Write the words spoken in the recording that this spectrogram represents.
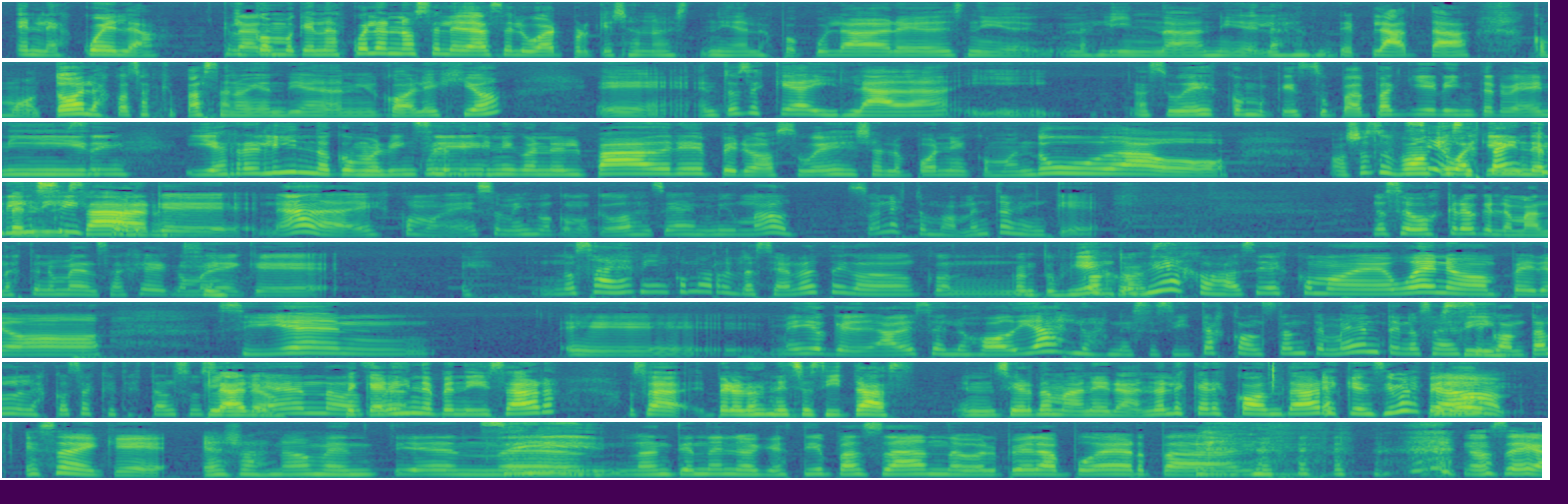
en la escuela. Y como que en la escuela no se le da ese lugar porque ella no es ni de los populares, ni de las lindas, ni de las de plata, como todas las cosas que pasan hoy en día en el colegio. Eh, entonces queda aislada y a su vez como que su papá quiere intervenir. Sí. Y es re lindo como el vínculo Sí. que tiene con el padre, pero a su vez ella lo pone como en duda o, o yo supongo Sí, que o se está quiere en crisis independizar. porque nada, es como eso mismo, como que vos decías en Big Mouth, son estos momentos en que, no sé, vos creo que lo mandaste en un mensaje como Sí. de que eh, no sabes bien cómo relacionarte con, con, Con tus tus viejos. así es como de, bueno, pero si bien... eh, medio que a veces los odias, los necesitas constantemente, no sabes Sí. si contarle las cosas que te están Claro, sucediendo. te o querés sea, independizar, o sea, pero los necesitas en cierta manera. No les querés contar. Es que encima está eso de que ellos no me entienden, Sí. no entienden lo que estoy pasando, golpeo la puerta. no sé,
